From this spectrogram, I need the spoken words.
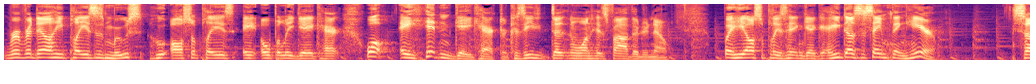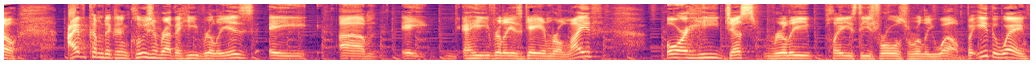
Riverdale, he plays as Moose, who also plays a openly gay character. Well, a hidden gay character because he doesn't want his father to know. But he also plays hidden gay. He does the same thing here. So I've come to the conclusion rather he really is a um, a he really is gay in real life, or he just really plays these roles really well. But either way,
